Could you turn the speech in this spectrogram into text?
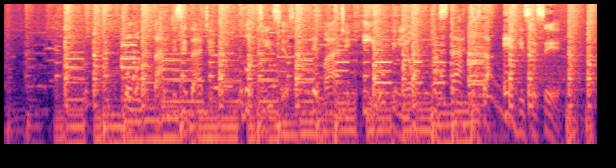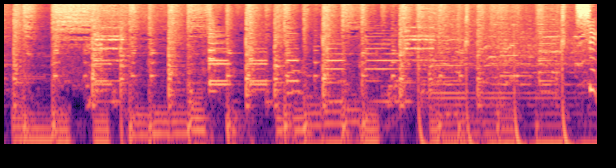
Boa tarde, cidade. Notícias, debate e opinião nas tardes da RCC.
